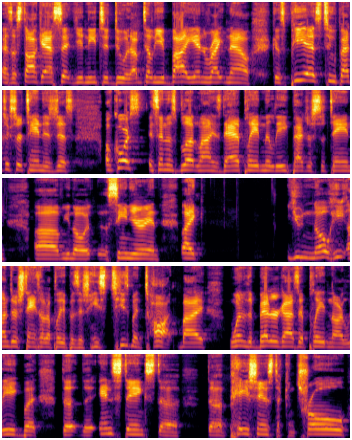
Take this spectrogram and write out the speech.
as a stock asset, you need to do it. I'm telling you, buy in right now because PS2 Patrick Surtain is just, of course, it's in his bloodline. His dad played in the league. Patrick Surtain, uh, you know, senior, and like you know he understands how to play the position. He's he's been taught by one of the better guys that played in our league, but the the instincts, the the patience, the control,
